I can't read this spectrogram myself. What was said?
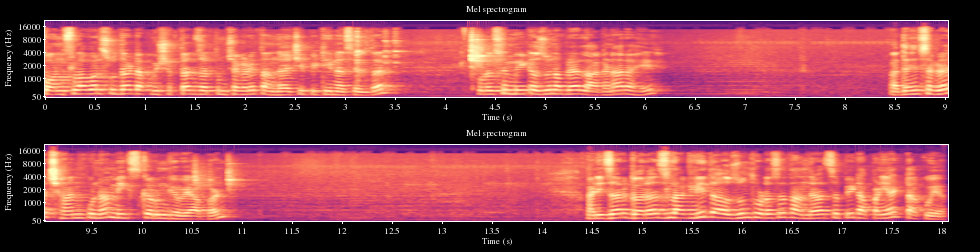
कॉर्नफ्लॉवर सुद्धा टाकू शकतात. जर तुमच्याकडे तांदळाची पिठी नसेल तर. थोडंसं मीठ अजून आपल्याला लागणार आहे. आता हे सगळं छान पुन्हा मिक्स करून घेऊया आपण. आणि जर गरज लागली तर अजून थोडंसं तांदळाचं पीठ आपण यात टाकूया.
